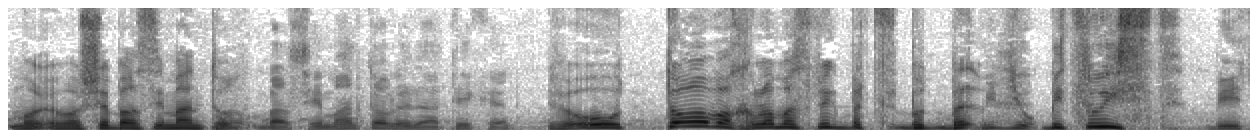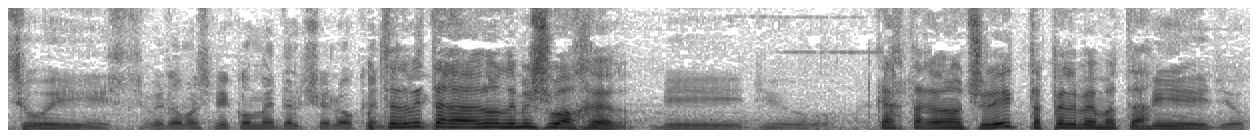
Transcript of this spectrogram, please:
משה בר סימן טוב. בר סימן טוב, לדעתי כן. והוא טוב, אך לא מספיק בצ... בדיוק. ביצועיסט. ביצועיסט, ולא מספיק עומד על שלו. הוא צריך להביא את הרעיון למישהו אחר. בדיוק. קח את הרעיונות שלי, תטפל בהם אתה. בדיוק.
